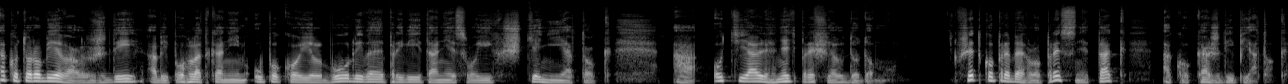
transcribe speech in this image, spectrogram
ako to robieval vždy, aby pohľadkaním upokojil búrlivé privítanie svojich šteniatok a odtiaľ hneď prešiel do domu. Všetko prebehlo presne tak, ako každý piatok.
